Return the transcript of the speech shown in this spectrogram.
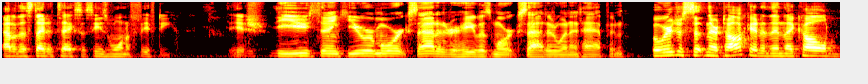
out of the state of Texas, he's one of 50 ish. Do you think you were more excited or he was more excited when it happened? But we were just sitting there talking, and then they called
